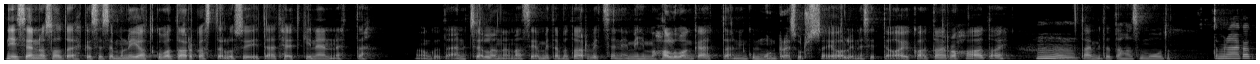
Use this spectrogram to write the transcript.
niin sen osalta ehkä se semmoinen jatkuva tarkastelu siitä, että hetkinen, että onko tämä nyt sellainen asia, mitä mä tarvitsen ja mihin mä haluan käyttää niin kuin mun resursseja, oli ne sitten aikaa tai rahaa tai, hmm. tai mitä tahansa muuta. Tämmöinen aika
